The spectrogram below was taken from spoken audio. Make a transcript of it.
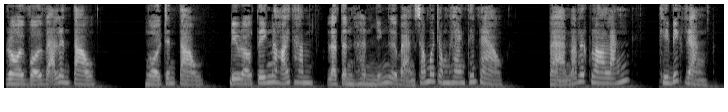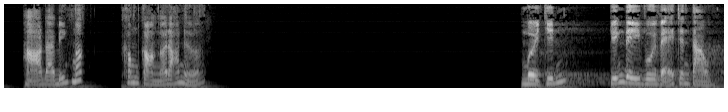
rồi vội vã lên tàu. Ngồi trên tàu, điều đầu tiên nó hỏi thăm là tình hình những người bạn sống ở trong hang thế nào, và nó rất lo lắng khi biết rằng họ đã biến mất, không còn ở đó nữa. 19. Chuyến đi vui vẻ trên tàu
